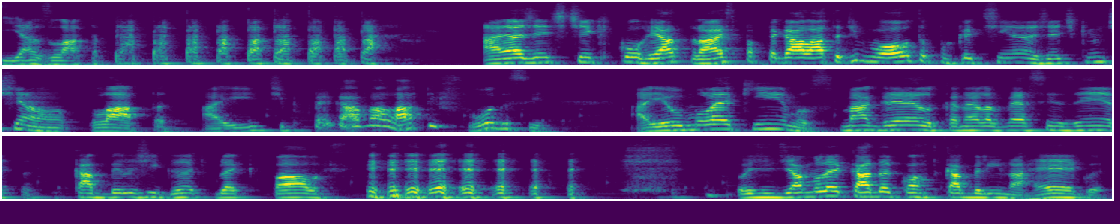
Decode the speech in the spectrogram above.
E as latas. Plá, plá, plá, plá, plá, plá, plá, plá, plá. Aí a gente tinha que correr atrás para pegar a lata de volta, porque tinha gente que não tinha lata. Aí, tipo, pegava a lata e foda-se. Aí eu, molequinho, moço, magrelo, canela véia cinzenta, cabelo gigante, black power. Hoje em dia a molecada corta o cabelinho na régua,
